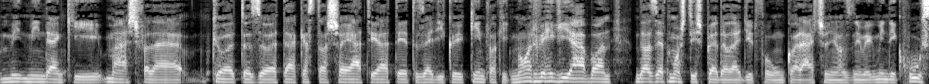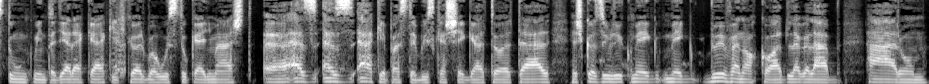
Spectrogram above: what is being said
mi, mindenki másfele költözött, elkezdte a saját életét, az egyik ők kint lakik Norvégiában, de azért most is például együtt fogunk karácsonyozni, még mindig húztunk, mint a gyerekek, így körbehúztuk egymást. Ez, ez elképesztő büszkeséggel tölt el, és közülük még, még bőven akad legalább három,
